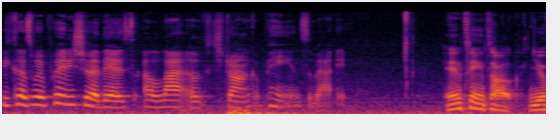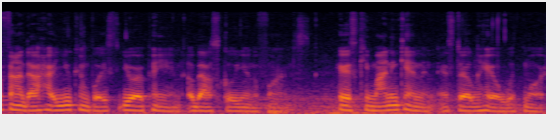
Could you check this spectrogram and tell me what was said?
because we're pretty sure there's a lot of strong opinions about it. In Teen Talk, you'll find out how you can voice your opinion about school uniforms. Here's Kimani Cannon and Sterling Hill with more.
